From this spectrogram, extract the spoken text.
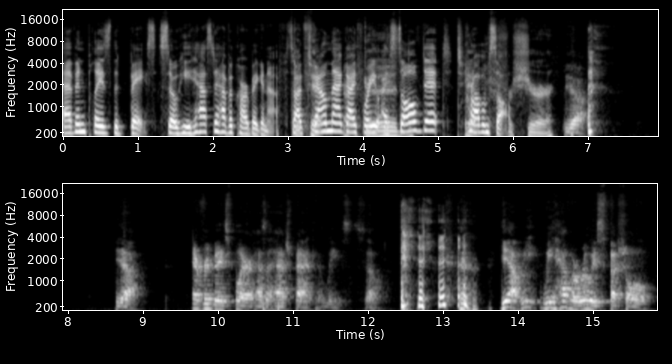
Evan plays the bass. So he has to have a car big enough. So Good I've tip. found that guy for you. I Good solved it. Tip Problem solved. For sure. Yeah. yeah. Every bass player has a hatchback at least, so. yeah, we, we have a really special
